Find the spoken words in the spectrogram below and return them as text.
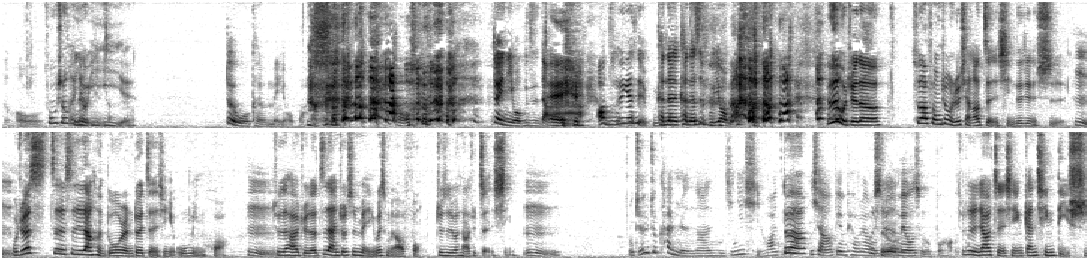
然后丰胸很有意义耶。对我可能没有吧。对你我不知道、啊。哎哦，不是，应该是可能可能是不用吧。可是我觉得说到丰胸，我就想到整形这件事。嗯我觉得这个世界上很多人对整形污名化，嗯就是他觉得自然就是美，你为什么要丰？就是为什么要去整形？嗯，我觉得就看人啊，你今天喜欢，对啊，你想要变漂亮，我觉得没有什么不好的。就是人家要整形干清底事，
